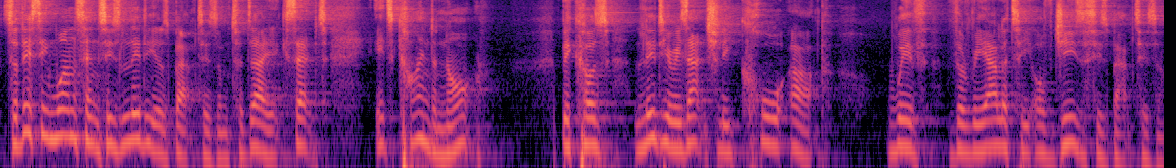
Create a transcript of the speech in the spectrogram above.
So, this, in one sense, is Lydia's baptism today, except it's kind of not, because Lydia is actually caught up with the reality of Jesus' baptism.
